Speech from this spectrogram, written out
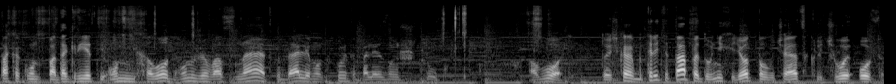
так как он подогретый, он не холодный, он уже вас знает, вы дали ему какую-то полезную штуку. Вот. То есть, как бы третий этап, это у них идет, получается, ключевой офер.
